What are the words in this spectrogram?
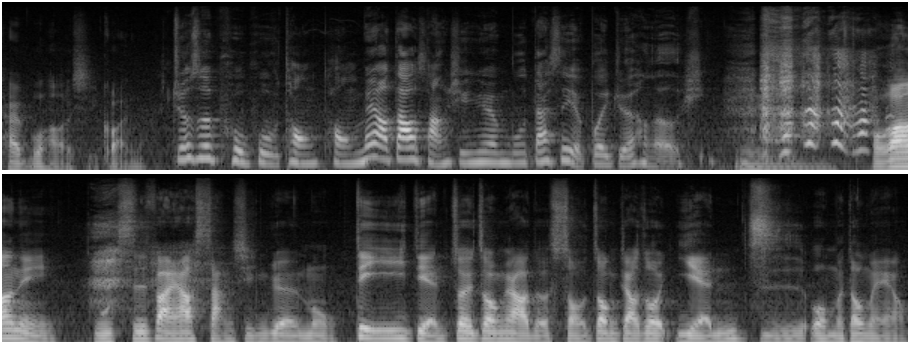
太不好的习惯。就是普普通通，没有到赏心悦目，但是也不会觉得很恶心。我告诉你，你吃饭要赏心悦目，第一点最重要的首重叫做颜值，我们都没有。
